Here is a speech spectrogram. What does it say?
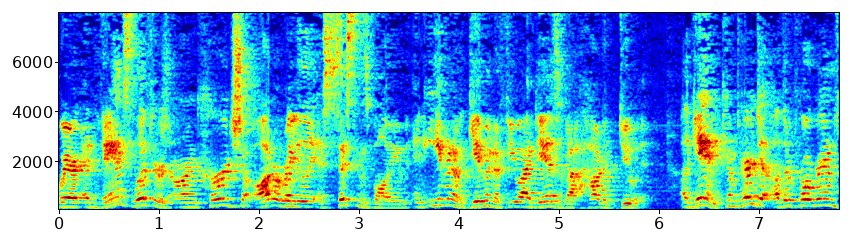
where advanced lifters are encouraged to auto-regulate assistance volume and even have given a few ideas about how to do it. Again, compared to other programs,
